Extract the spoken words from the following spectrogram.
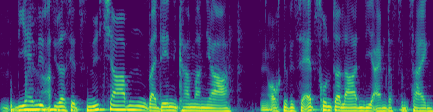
Die Handys, die das jetzt nicht haben, bei denen kann man ja auch gewisse Apps runterladen, die einem das dann zeigen.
